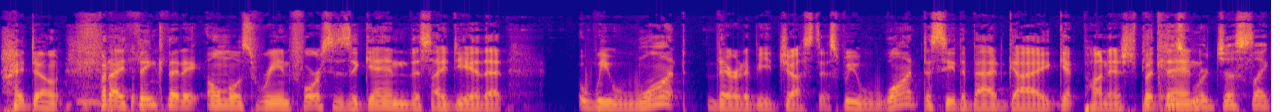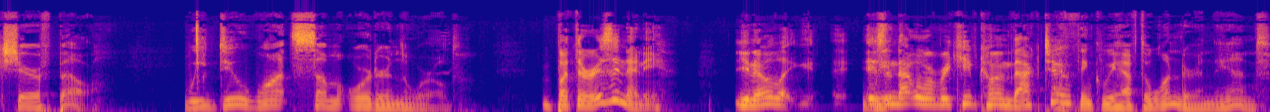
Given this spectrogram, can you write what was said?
I don't. But I think that it almost reinforces again this idea that we want there to be justice. We want to see the bad guy get punished, but because then we're just like Sheriff Bell. We do want some order in the world. but there isn't any. You know, like isn't that where we keep coming back to? I think we have to wonder in the end.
